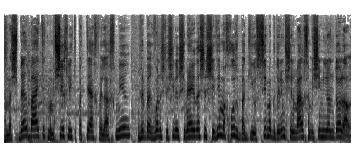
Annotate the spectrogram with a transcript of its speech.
המשבר בהייטק ממשיך להתפתח ולהחמיר, וברבעון השלישי נרשמה ירידה של 70% בגיוסים הגדולים של מעל 50 מיליון דולר.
